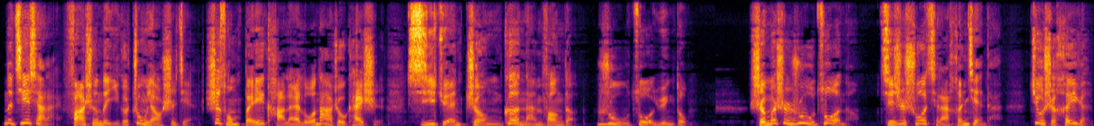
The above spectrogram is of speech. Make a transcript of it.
那接下来发生的一个重要事件，是从北卡莱罗纳州开始席卷整个南方的入座运动。什么是入座呢？其实说起来很简单，就是黑人，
